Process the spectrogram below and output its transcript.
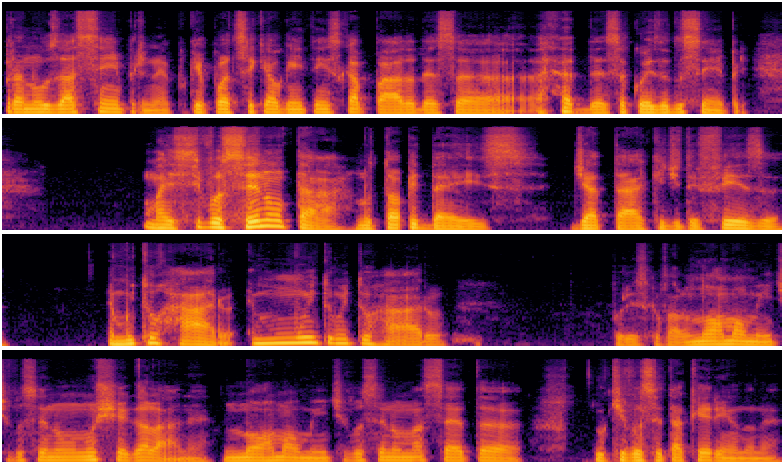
para não usar sempre, né? Porque pode ser que alguém tenha escapado dessa dessa coisa do sempre. Mas se você não tá no top 10 de ataque e de defesa, é muito raro, é muito, muito raro por isso que eu falo, normalmente você não, não chega lá, né? Normalmente você não maceta o que você tá querendo, né?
